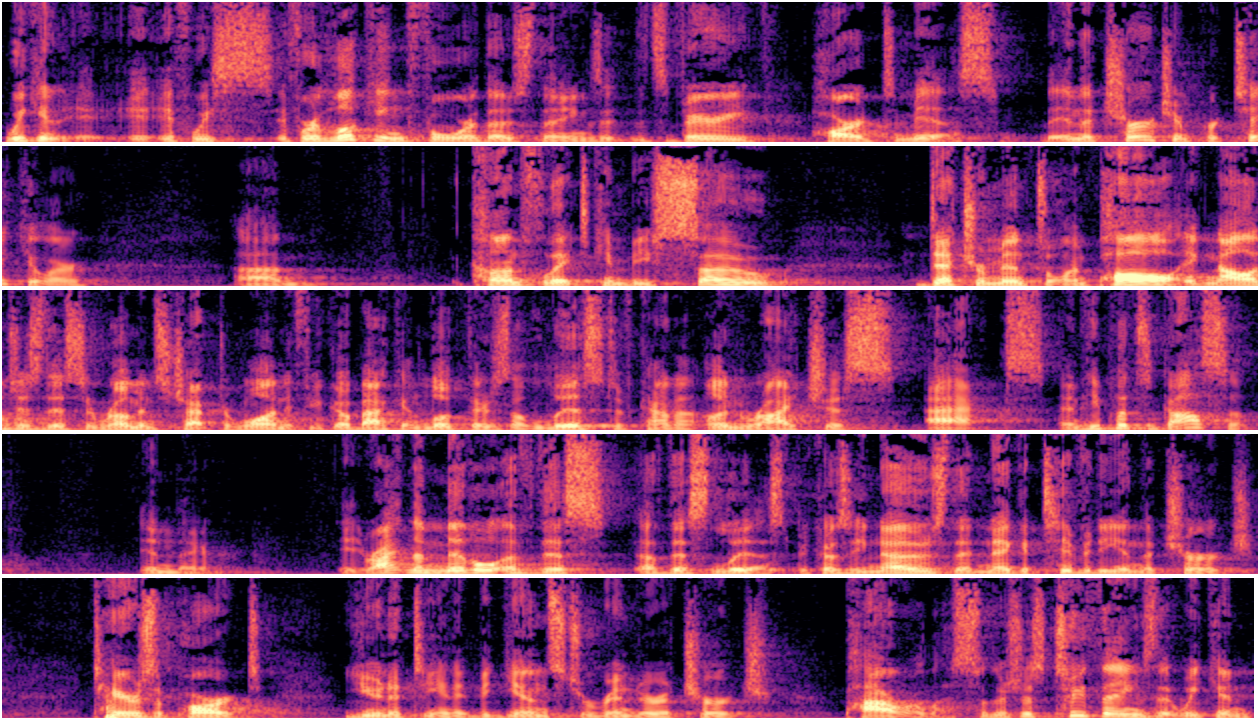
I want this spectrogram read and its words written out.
We can, if, we, if we're looking for those things, it's very hard to miss. In the church in particular, um, conflict can be so detrimental. And Paul acknowledges this in Romans chapter 1. If you go back and look, there's a list of kind of unrighteous acts. And he puts gossip in there, it, right in the middle of this, of this list, because he knows that negativity in the church tears apart unity and it begins to render a church powerless. So there's just two things that we can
